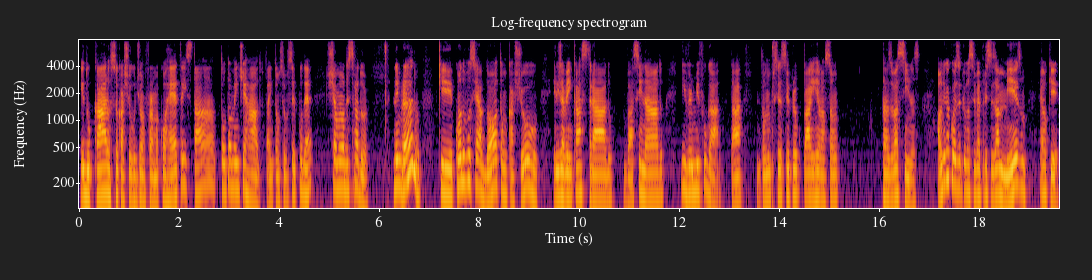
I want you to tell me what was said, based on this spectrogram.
educar o seu cachorro de uma forma correta e está totalmente errado, tá? Então, se você puder, chame um adestrador. Lembrando que quando você adota um cachorro, ele já vem castrado, vacinado e vermifugado, tá? Então não precisa se preocupar em relação às vacinas. A única coisa que você vai precisar mesmo é o que?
